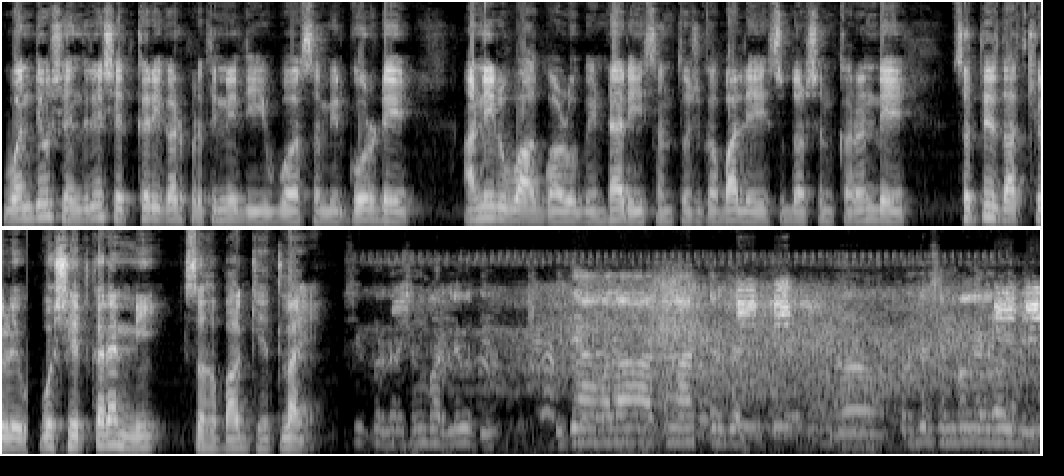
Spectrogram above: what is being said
वनदेव सेंद्रिय शेतकरी गट प्रतिनिधी व समीर गोरडे अनिल वाघ बाळू भेंडारी संतोष गबाले सुदर्शन करंडे सतीश दातखिळे व शेतकऱ्यांनी सहभाग घेतलाय. प्रदर्शन भरले होते. तिथे आम्हाला आत्मा अंतर्गत प्रदर्शन बघायला मिळाले.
